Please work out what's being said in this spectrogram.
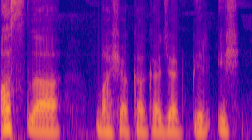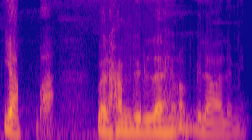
Asla başa kakacak bir iş yapma. Velhamdülillahi Rabbil Alemin.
